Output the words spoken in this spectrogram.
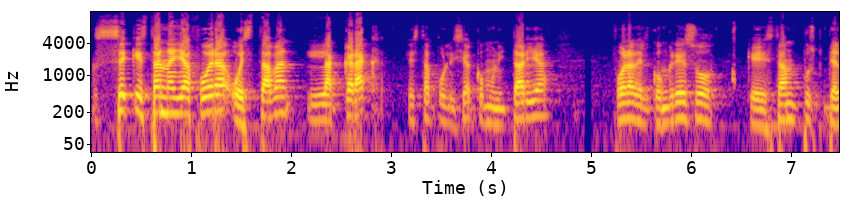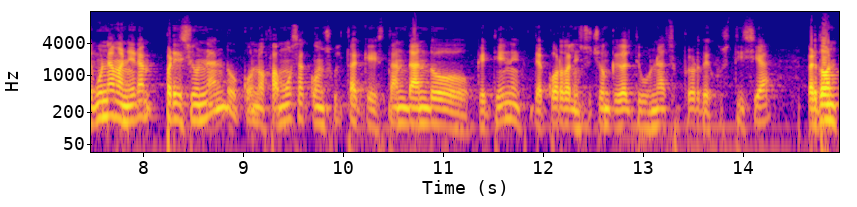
sé que están allá afuera o estaban la crack, esta policía comunitaria, fuera del Congreso, que están pues, de alguna manera presionando con la famosa consulta que están dando, que tiene, de acuerdo a la instrucción que dio el Tribunal Superior de Justicia, perdón,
